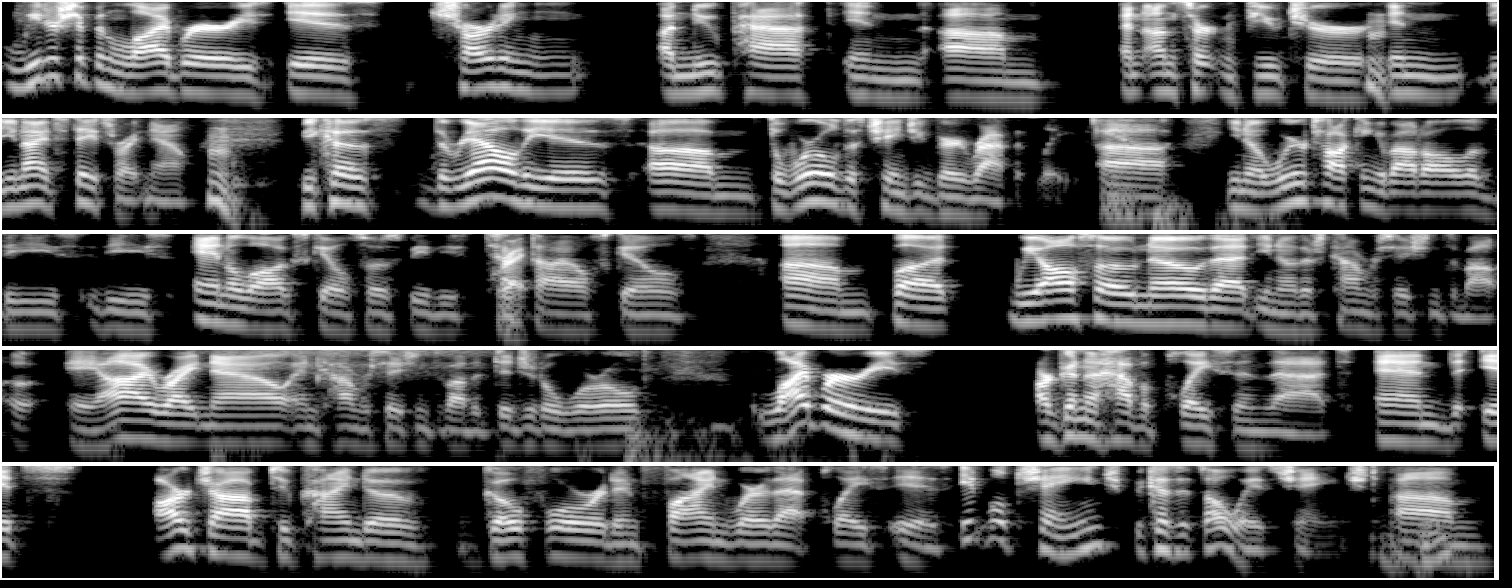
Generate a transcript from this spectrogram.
Leadership in libraries is charting a new path in um, an uncertain future Hmm. in the United States right now, Hmm. because the reality is um, the world is changing very rapidly. Yeah. Uh, you know, we're talking about all of these these analog skills, so to speak, these Right. tactile skills, um, but we also know that you know there's conversations about uh, AI right now and conversations about a digital world. Libraries are going to have a place in that, and it's our job to kind of go forward and find where that place is. It will change because it's always changed. Mhm. Um,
